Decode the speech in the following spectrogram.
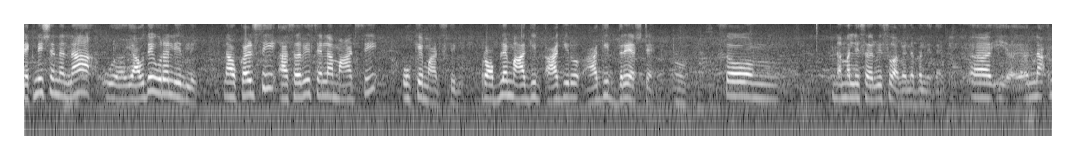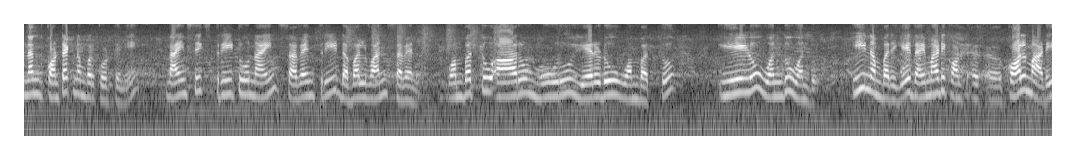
ಟೆಕ್ನಿಷಿಯನನ್ನು ಯಾವುದೇ ಊರಲ್ಲಿ ಇರಲಿ. ನಾವು ಕಳಿಸಿ ಆ ಸರ್ವಿಸ್ ಎಲ್ಲ ಮಾಡಿಸಿ ಓಕೆ ಮಾಡಿಸ್ತೀವಿ. ಪ್ರಾಬ್ಲಮ್ ಆಗಿ ಆಗಿರೋ ಆಗಿದ್ದರೆ ಅಷ್ಟೇ. ಸೊ ನಮ್ಮಲ್ಲಿ ಸರ್ವಿಸು ಅವೈಲೇಬಲ್ ಇದೆ. ನನ್ನ ಕಾಂಟ್ಯಾಕ್ಟ್ ನಂಬರ್ ಕೊಡ್ತೀನಿ. Nine six three two nine seven three double one seven ಒಂಬತ್ತು ಆರು ಮೂರು ಎರಡು ಒಂಬತ್ತು ಏಳು ಒಂದು ಒಂದು. ಈ ನಂಬರಿಗೆ ದಯಮಾಡಿ ಕಾಂಟ್ಯಾ ಕಾಲ್ ಮಾಡಿ.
